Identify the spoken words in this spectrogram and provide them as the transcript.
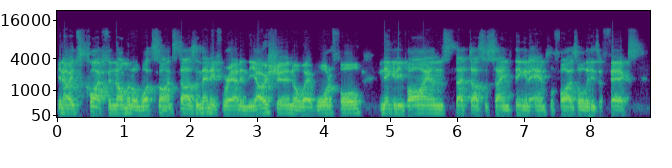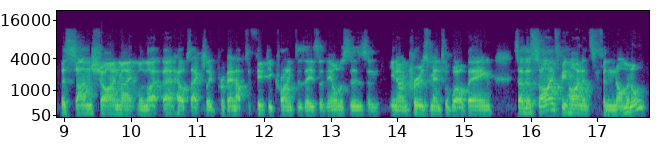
You know, it's quite phenomenal what science does. And then if we're out in the ocean or we're waterfall, negative ions, that does the same thing. It amplifies all these effects the sunshine, mate, well, that, that helps actually prevent up to 50 chronic diseases and illnesses and, you know, improves mental well-being. So the science behind it's phenomenal.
